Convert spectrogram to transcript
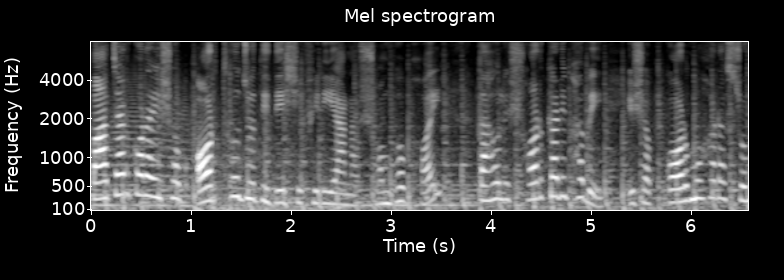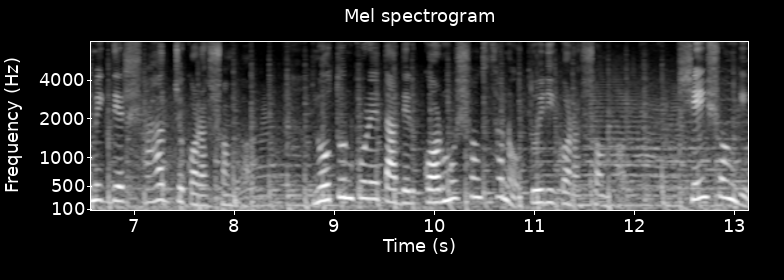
পাচার করা এসব অর্থ যদি দেশে ফিরিয়ে আনা সম্ভব হয়, তাহলে সরকারিভাবে এসব কর্মহারা শ্রমিকদের সাহায্য করা সম্ভব। নতুন করে তাদের কর্মসংস্থানও তৈরি করা সম্ভব। সেই সঙ্গে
